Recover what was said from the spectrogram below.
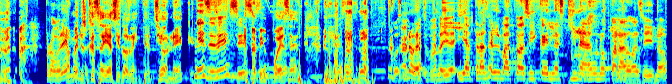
Problemas. A menos que esa haya sido la intención, ¿eh? Que Sí, sí, sí, sí, sí. también puede ser. Con drogas te podemos ayudar. Y atrás el vato así que en la esquina, uno parado así, ¿no?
